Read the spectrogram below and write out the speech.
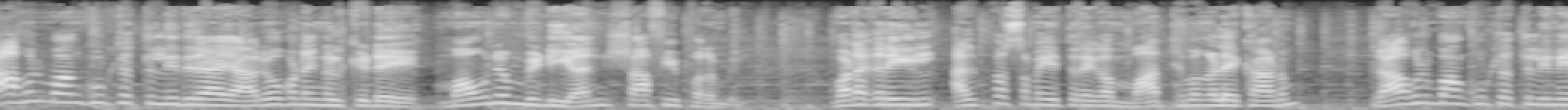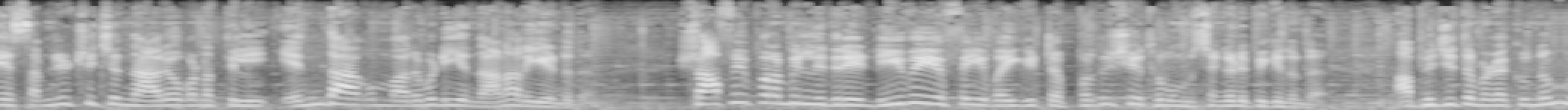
രാഹുൽ മാങ്കൂട്ടത്തിനെതിരായ ആരോപണങ്ങൾക്കിടെ മൗനം വെടിയാൻ ഷാഫി പറമ്പിൽ. വടകരയിൽ അല്പസമയത്തിനകം മാധ്യമങ്ങളെ കാണും. രാഹുൽ മാങ്കൂട്ടത്തിലിനെ സംരക്ഷിച്ചെന്ന ആരോപണത്തിൽ എന്താകും മറുപടി എന്നാണ് അറിയേണ്ടത്. ഷാഫി പറമ്പിലിനെതിരെ ഡിവൈഎഫ്ഐ വൈകിട്ട് പ്രതിഷേധവും സംഘടിപ്പിക്കുന്നുണ്ട്. അഭിജിത്ത് മുഴക്കുന്നും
